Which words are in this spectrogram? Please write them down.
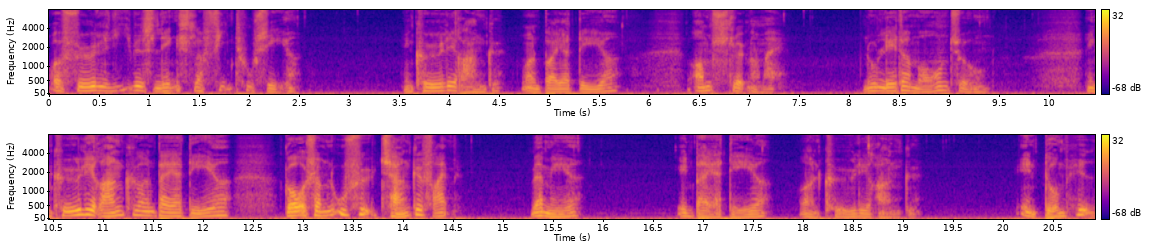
og føle livets længsler fint husere. En kølig ranke og en bajadere omslynger mig. Nu letter morgentogen. En kølig ranke og en bajadere går som en ufødt tanke frem. Hvad mere? En bajadere og en kølig ranke. En dumhed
